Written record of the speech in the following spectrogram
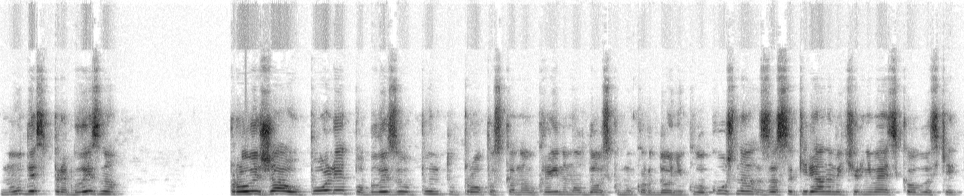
ну, десь приблизно пролежав у полі поблизу пункту пропуска на Україно-молдовському кордоні Клокушна за Сокірянами Чернівецької області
